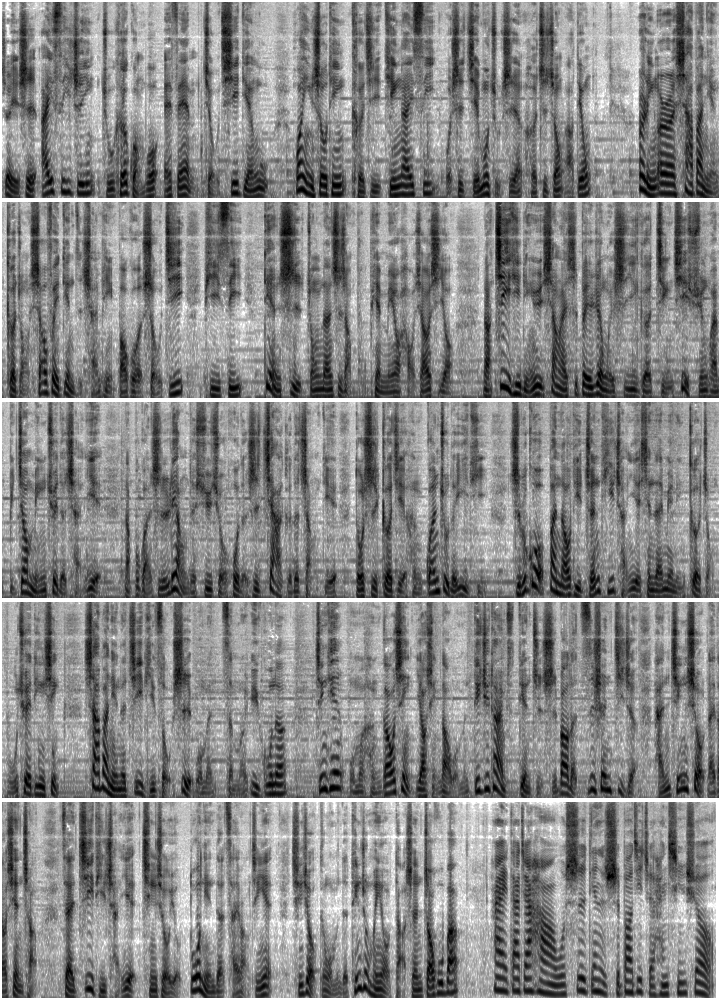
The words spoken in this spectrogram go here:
这里是 IC 之音竹科广播 FM 九七点五，欢迎收听科技听 IC，我是节目主持人何志忠阿丢。二零二二下半年，各种消费电子产品，包括手机、PC、电视终端市场普遍没有好消息哦。那记忆体领域向来是被认为是一个景气循环比较明确的产业。那不管是量的需求，或者是价格的涨跌，都是各界很关注的议题。只不过半导体整体产业现在面临各种不确定性，下半年的记忆体走势，我们怎么预估呢？今天我们很高兴邀请到我们 DigiTimes 电子时报的资深记者韩清秀来到现场。在记忆体产业，清秀有多年的采访经验。清秀跟我们的听众朋友打声招呼吧。嗨，大家好，我是电子时报记者韩清秀。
